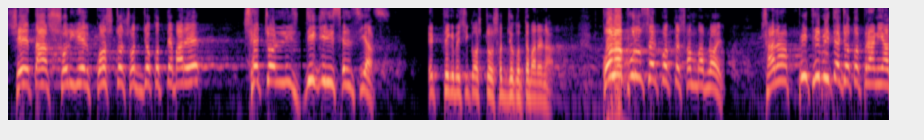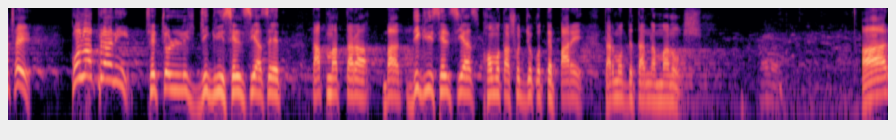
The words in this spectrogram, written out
সে তার শরীরের কষ্ট সহ্য করতে পারে ছেচল্লিশ ডিগ্রি সেলসিয়াস। এর থেকে বেশি কষ্ট সহ্য করতে পারে না। কোন পুরুষের পক্ষে সম্ভব নয়। সারা পৃথিবীতে যত প্রাণী আছে, কোন প্রাণী ছেচল্লিশ ডিগ্রি সেলসিয়াসের তাপমাত্রা বা ডিগ্রি সেলসিয়াস ক্ষমতা সহ্য করতে পারে, তার মধ্যে তার নাম মানুষ। আর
